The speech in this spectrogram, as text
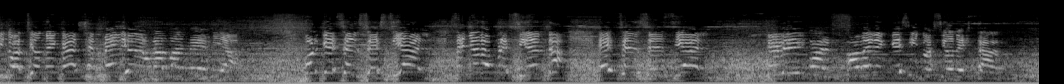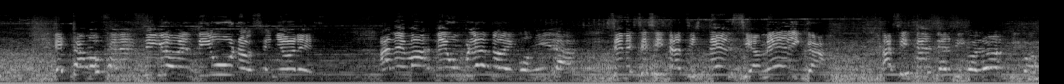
situación de calle en medio de una pandemia. Porque es esencial, señora presidenta, es esencial que vengan a ver en qué situación están. Estamos en el siglo XXI, señores. Además de un plato de comida, se necesita asistencia médica, asistencia psicológica,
